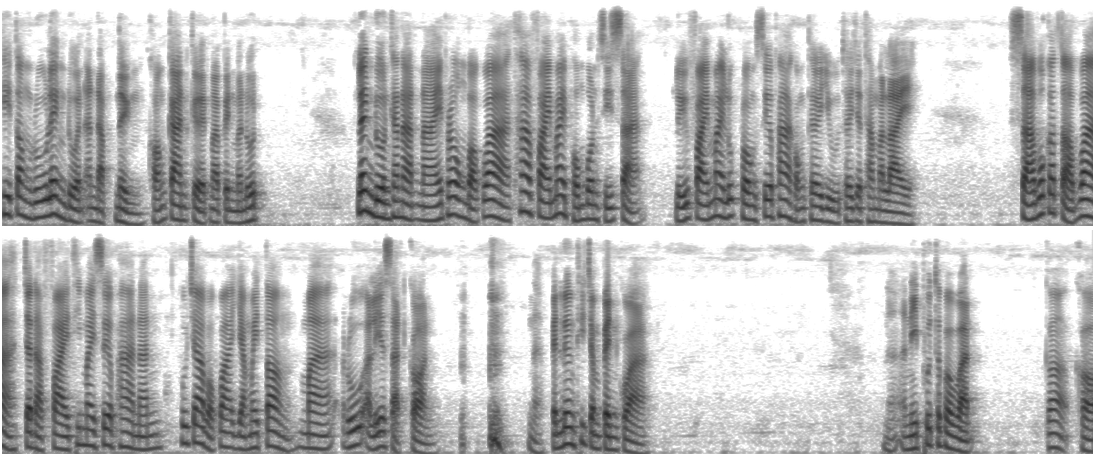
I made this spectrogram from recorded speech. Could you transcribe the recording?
ที่ต้องรู้เร่งด่วนอันดับหนึ่งของการเกิดมาเป็นมนุษย์ เร่งด่วนขนาดไหนพระองค์บอกว่าถ้าไฟไหม้ผมบนศีรษะ หรือไฟไหม้ลุกโพรงเสื้อผ้าของเธออยู่เธอจะทำอะไร สาวกก็ตอบว่าจะดับไฟที่ไหม้เสื้อผ้านั้นผู้เจ้าบอกว่ายังไม่ต้องมารู้อริยสัจก่อนนะเป็นเรื่องที่จำเป็นกว่านะอันนี้พุทธประวัติ ก็ขอ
